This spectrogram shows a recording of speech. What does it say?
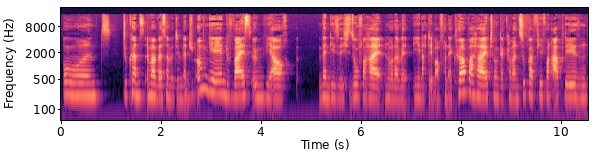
Und du kannst immer besser mit den Menschen umgehen. Du weißt irgendwie auch, wenn die sich so verhalten oder je nachdem auch von der Körperhaltung, da kann man super viel von ablesen.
